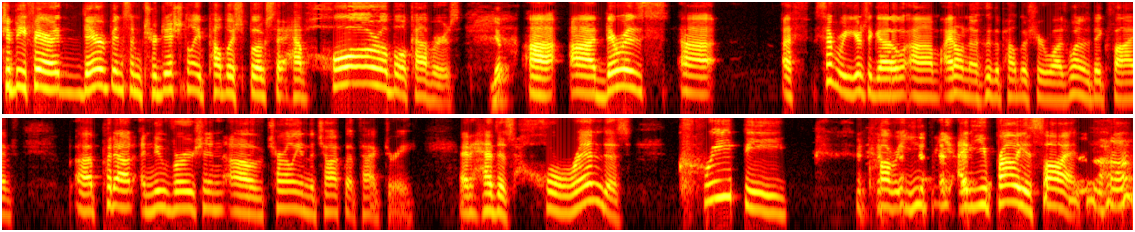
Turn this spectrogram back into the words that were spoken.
To be fair, there have been some traditionally published books that have horrible covers. Yep. Uh, uh, there was uh, a several years ago. Um, I don't know who the publisher was. One of the big five uh, put out a new version of Charlie and the Chocolate Factory, and had this horrendous, creepy cover. you, you you probably saw it. Uh-huh.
